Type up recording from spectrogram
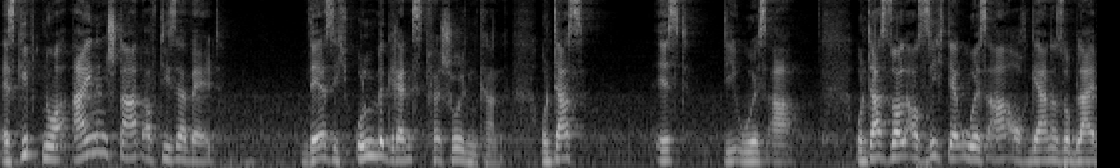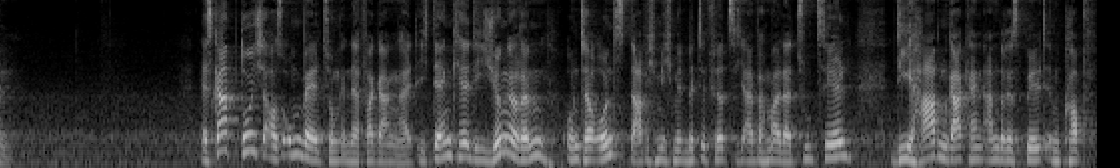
Es gibt nur einen Staat auf dieser Welt, der sich unbegrenzt verschulden kann. Und das ist die USA. Und das soll aus Sicht der USA auch gerne so bleiben. Es gab durchaus Umwälzungen in der Vergangenheit. Ich denke, die Jüngeren unter uns, darf ich mich mit Mitte 40 einfach mal dazu zählen, die haben gar kein anderes Bild im Kopf.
